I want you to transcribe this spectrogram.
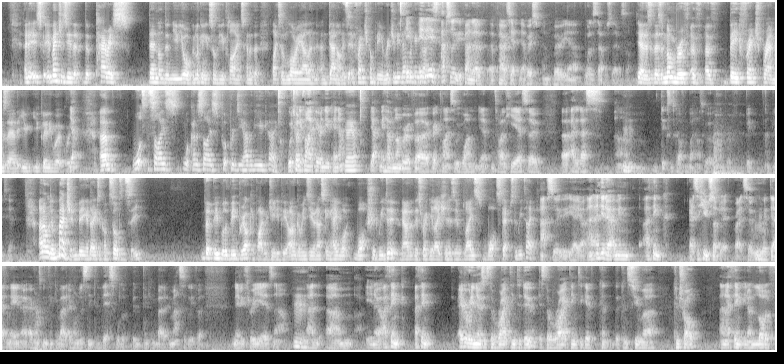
And it's, it mentions here that, that Paris, then London, New York, and looking at some of your clients, kind of the likes of L'Oreal and, and Danone. Is it a French company originally? Then It, looking it is absolutely founded out of, of Paris. Yeah, yeah, very very uh, well established there as well. Yeah, there's, there's a number of, of, of big French brands there that you, you clearly work with. Yeah. Um, what's the size? What kind of size footprint do you have in the UK? We're 25 here in the UK now. Yeah, yeah. Yeah, we have a number of uh, great clients that we've won, you know, entirely here. So uh, Adidas, um, Dixon's Carphone Warehouse. We work with a number of big companies here. And I would imagine, being a data consultancy, that people have been preoccupied with GDPR and coming to you and asking, "Hey, what what should we do now that this regulation is in place? What steps do we take?" Absolutely, yeah, yeah. And, and you know, I mean, I think it's a huge subject, right? So we're definitely, you know, everyone's been thinking about it. Everyone listening to this will have been thinking about it massively for nearly three years now. And um, you know, I think I think everybody knows it's the right thing to do. It's the right thing to give con- the consumer control. And I think you know a lot of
